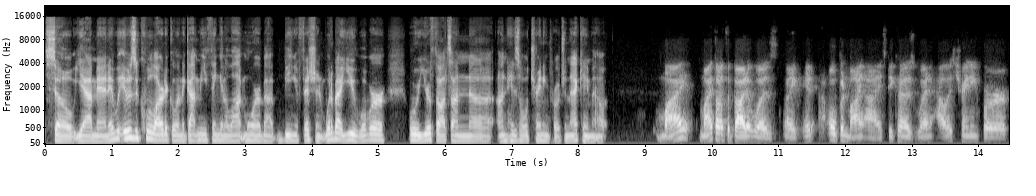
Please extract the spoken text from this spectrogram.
so yeah, man, it, it was a cool article and it got me thinking a lot more about being efficient. What about you? What were what were your thoughts on uh, on his whole training approach when that came out? My my thoughts about it was like it opened my eyes because when I was training for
